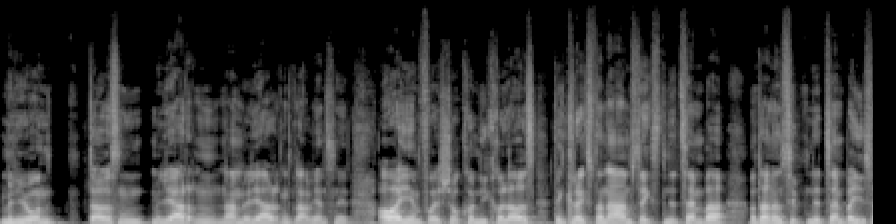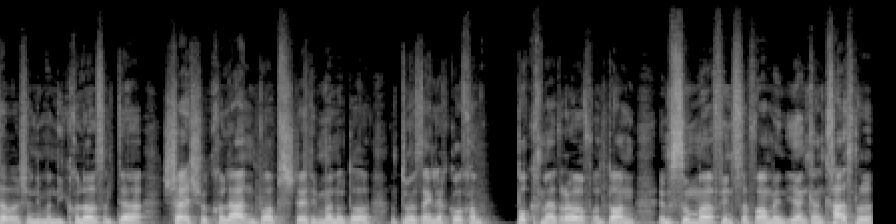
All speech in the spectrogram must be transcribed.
Millionen, 1000 Milliarden, nein, Milliarden glaube ich jetzt nicht, aber jedenfalls Schoko-Nikolaus, den kriegst du dann auch am 6. Dezember und dann am 7. Dezember ist aber schon immer Nikolaus und der scheiß Schokoladenbobs steht immer noch da und du hast eigentlich gar keinen Bock mehr drauf und dann im Sommer findest du vor allem in irgendeinem Kastel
